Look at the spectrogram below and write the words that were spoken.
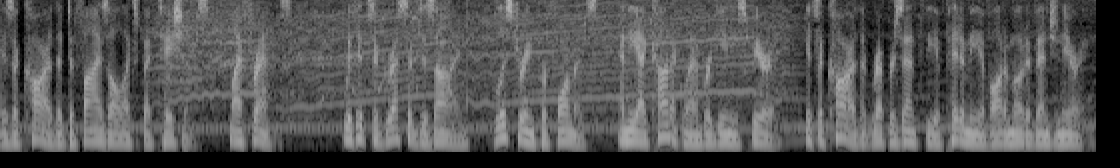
is a car that defies all expectations, my friends. With its aggressive design, blistering performance, and the iconic Lamborghini spirit, it's a car that represents the epitome of automotive engineering.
